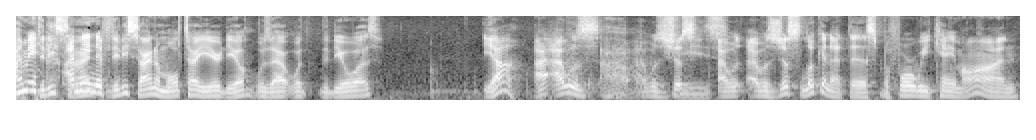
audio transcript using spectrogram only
I mean, did he sign, I mean, if did he sign a multi-year deal? Was that what the deal was? Yeah, I, I was. Oh, I was just. I was. I was just looking at this before we came on,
